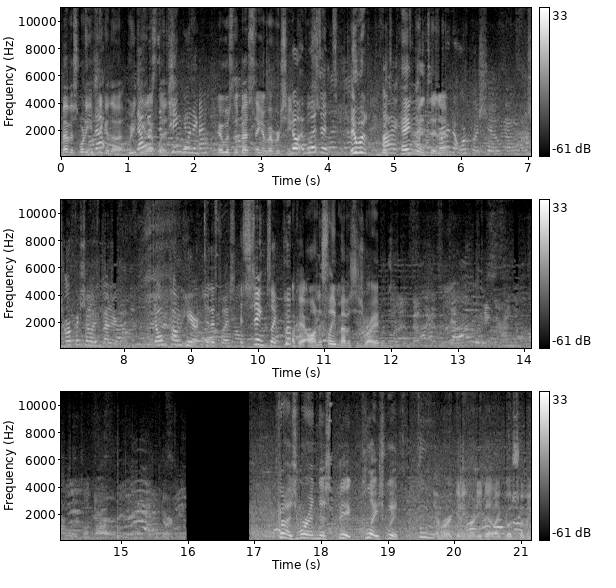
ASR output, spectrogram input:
Mevis, what do you think of that? What do you That think was of the that place? penguin again. It was the best thing I've ever seen. No, it wasn't. It was with I- penguins I in prefer it. the orca show. This orca show is better. Don't come here to this place. It stinks like poop. Okay, honestly, Mevis is right. Guys, we're in this big place with food, and we're getting ready to like go swimming.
